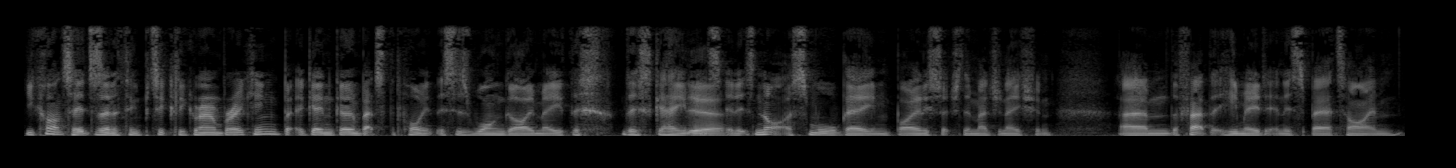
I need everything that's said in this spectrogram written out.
you can't say it does anything particularly groundbreaking, but again, going back to the point, this is one guy made this this game, Yeah. and it's not a small game by any stretch of the imagination. Um, the fact that he made it in his spare time,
